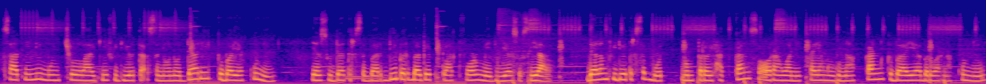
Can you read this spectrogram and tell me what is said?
saat ini muncul lagi video tak senonoh dari kebaya kuning yang sudah tersebar di berbagai platform media sosial. Dalam video tersebut, memperlihatkan seorang wanita yang menggunakan kebaya berwarna kuning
